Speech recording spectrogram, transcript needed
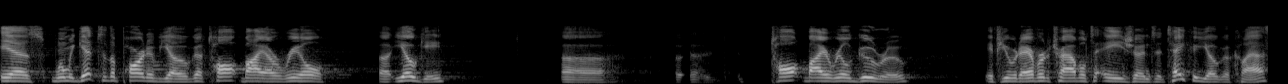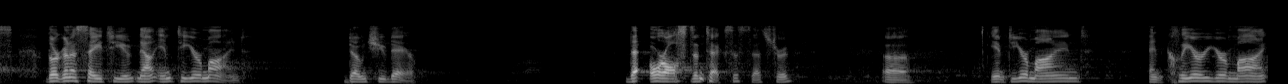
is when we get to the part of yoga taught by a real uh, yogi, uh, uh, taught by a real guru, if you were ever to ever travel to Asia and to take a yoga class, they're going to say to you, now empty your mind. Don't you dare. That, or Austin, Texas, that's true. Uh, empty your mind and clear your mind.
